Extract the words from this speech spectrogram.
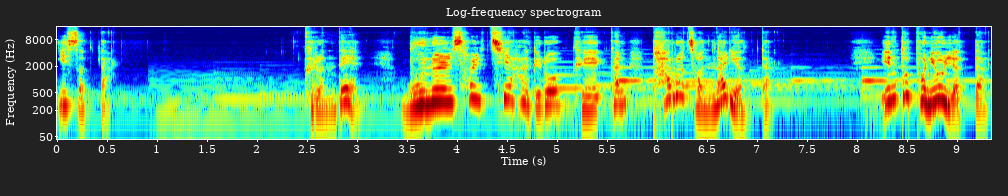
있었다. 그런데 문을 설치하기로 계획한 바로 전날이었다. 인터폰이 울렸다.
